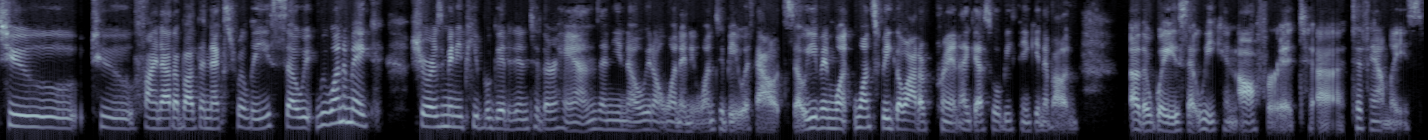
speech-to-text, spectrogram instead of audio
to to find out about the next release. So we, we want to make sure as many people get it into their hands, and you know we don't want anyone to be without. So even once we go out of print, I guess we'll be thinking about other ways that we can offer it uh, to families.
